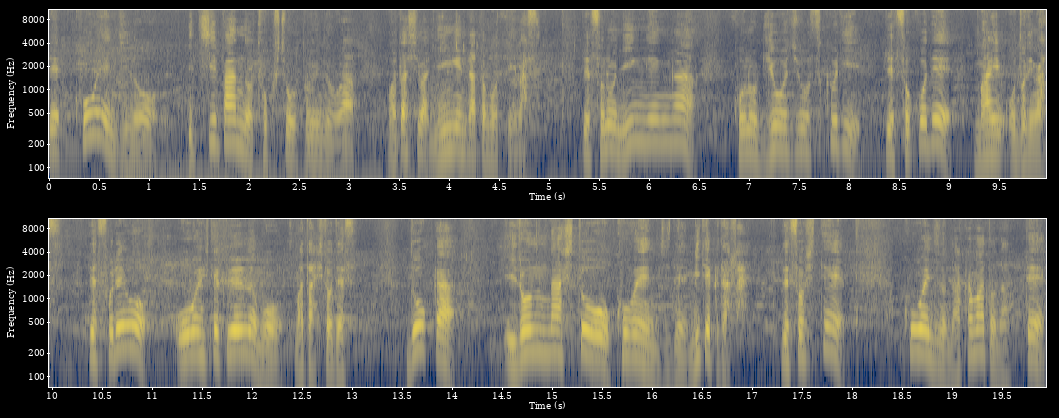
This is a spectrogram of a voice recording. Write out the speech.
で高円寺の一番の特徴というのは私は人間だと思っています。でその人間がこの行事を作りでそこで舞い踊ります。でそれを応援してくれるのもまた人です。どうかいろんな人を高円寺で見てください。でそして高円寺の仲間となって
